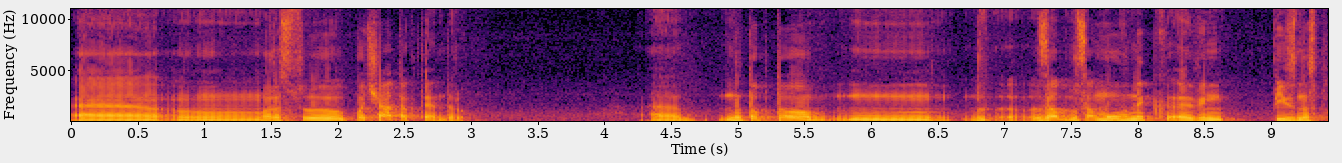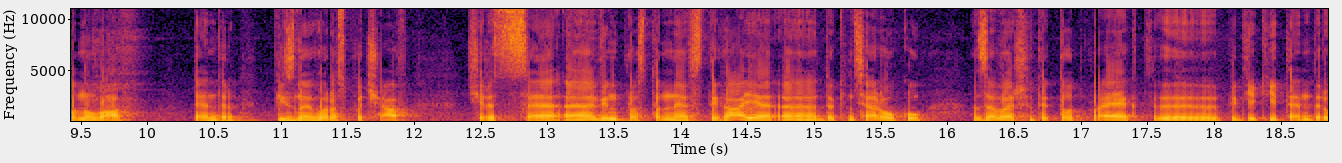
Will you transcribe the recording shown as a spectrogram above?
е, е, початок тендеру. Е, Ну, тобто замовник він пізно спланував тендер, пізно його розпочав. Через це він просто не встигає до кінця року завершити той проект, е, під який тендер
